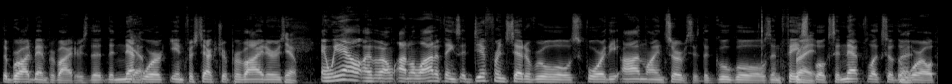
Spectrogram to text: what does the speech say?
the broadband providers, the, the network yep. infrastructure providers. Yep. And we now have, on a lot of things, a different set of rules for the online services, the Googles and Facebooks right. and Netflix of the right. world.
